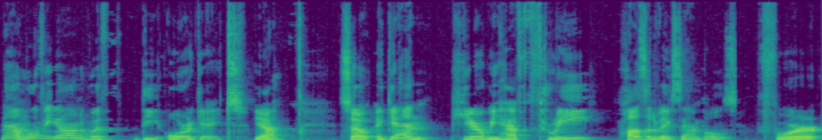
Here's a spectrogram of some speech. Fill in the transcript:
Now, moving on with the OR gate, yeah? So again, here we have three positive examples for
